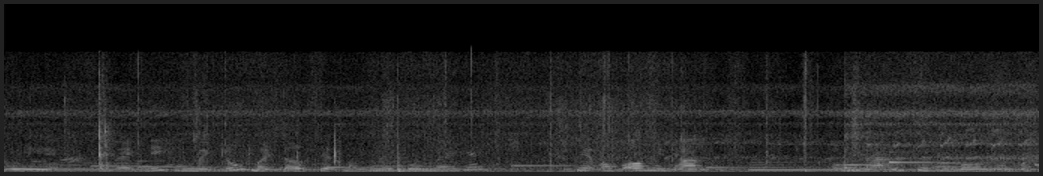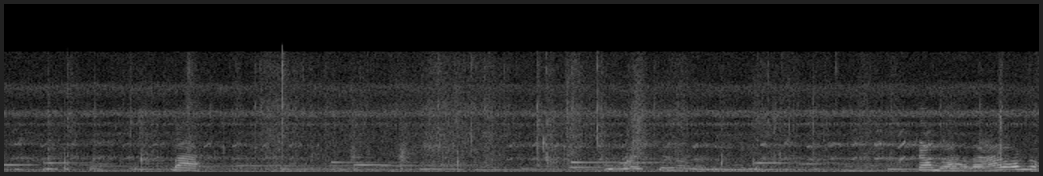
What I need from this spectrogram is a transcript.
នេះមេឃនេះហើយមេឃនោះមេឃដើរទៀត3មេឃ4មេឃឯង នេះបងប្អូននេះអត់អូនដាក់នេះគឺប្រមូលហ្នឹងអត់ទីទីទៅបាទ Tụi mày cái nó này trong là đá lắm đó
